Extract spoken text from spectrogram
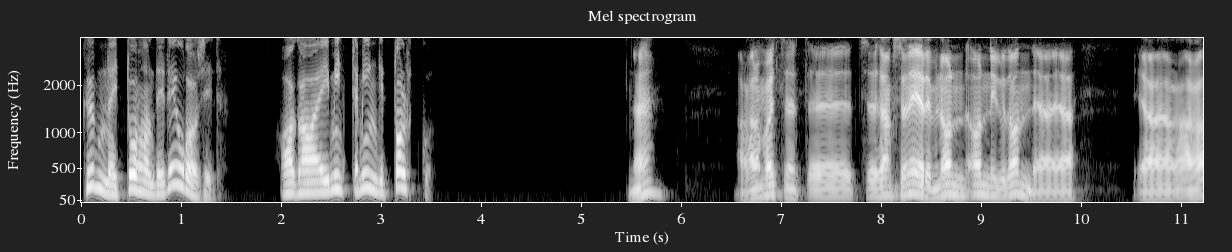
kümneid tuhandeid eurosid, aga ei mitte mingit tolku. Nojah, aga no ma ütlen, et, et see sanktsioneerimine on, on nii, kui ta on ja, ja ja aga,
